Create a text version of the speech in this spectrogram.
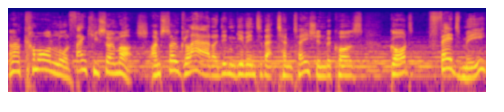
And I'm, come on, Lord, thank you so much. I'm so glad I didn't give in to that temptation because God fed me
